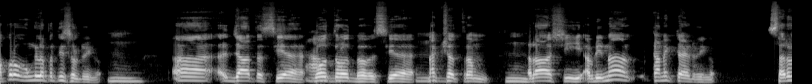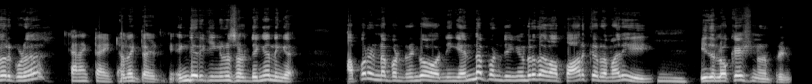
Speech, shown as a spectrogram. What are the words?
அப்புறம் உங்களை பத்தி சொல்றீங்க கோத்ரோத்பவஸ்ய ம். நட்சத்திரம். ராசி அப்படின்னா கனெக்ட் ஆயிடுறீங்க. சர்வர் கூட கனெக்ட் ஆயிட்டோம். கனெக்ட் ஆயிட்டீங்க. எங்க இருக்கீங்கன்னு சொல்லிட்டீங்க நீங்க. அப்புறம் என்ன பண்றீங்க நீங்க என்ன பண்றீங்கன்றத அவ பார்க்கிற மாதிரி இது லொகேஷன் அனுப்புறீங்க.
